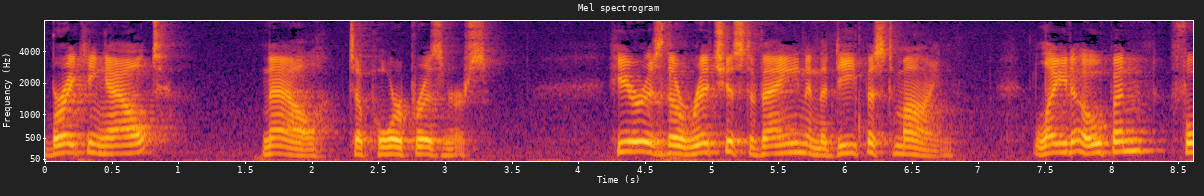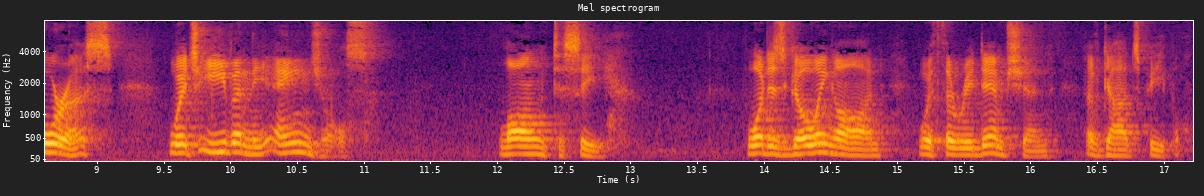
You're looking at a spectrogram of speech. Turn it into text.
Breaking out now to poor prisoners. Here is the richest vein and the deepest mine laid open for us, which even the angels long to see. What is going on with the redemption of God's people?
